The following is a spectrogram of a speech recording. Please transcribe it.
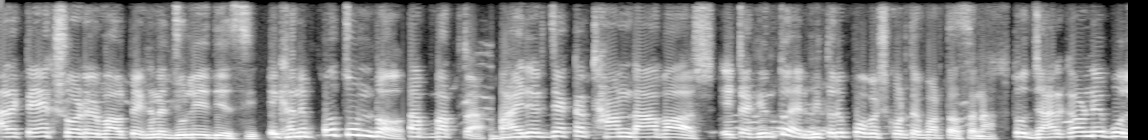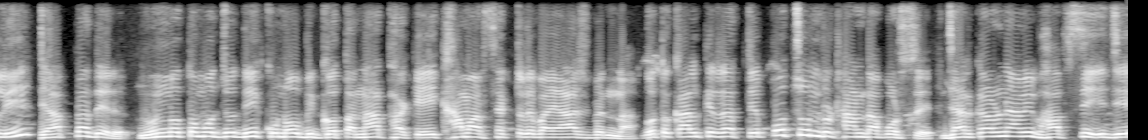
আর একটা একশো ওয়াটের বাল্ব এখানে ঝুলিয়ে দিয়েছি। এখানে প্রচণ্ড তাপমাত্রা। বাইরের যে একটা ঠান্ডা আবাস, এটা কিন্তু এর ভিতরে প্রবেশ করতে পারতেছে না। তো যার কারণে বলি যে আপনাদের ন্যূনতম যদি কোনো অভিজ্ঞতা না থাকে, এই খামার সেক্টরে ভাই আসবেন না। গত কালকের রাত্রে প্রচণ্ড ঠান্ডা পড়ছে। যার কারণে আমি ভাবছি যে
